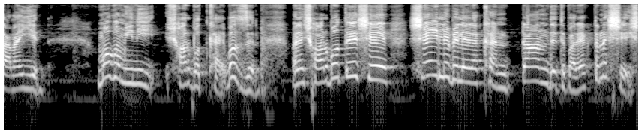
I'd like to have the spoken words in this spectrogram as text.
জানাইয়েন। মগো মিনি শরবত খায় বুঝছেন? মানে শরবতে সে সেই লেভেলের একখান টান দিতে পারে একটা না শেষ।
